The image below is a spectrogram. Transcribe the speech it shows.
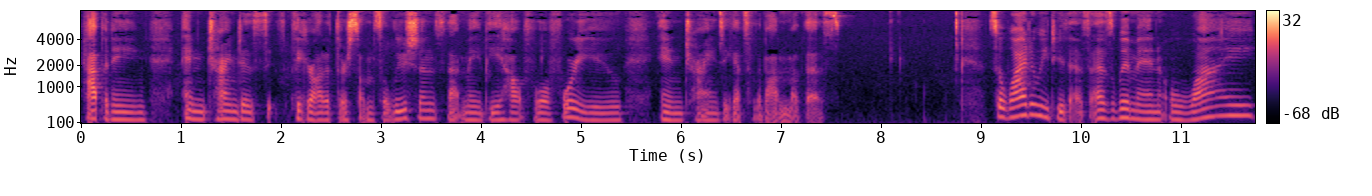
happening and trying to figure out if there's some solutions that may be helpful for you in trying to get to the bottom of this. So, why do we do this? As women, why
